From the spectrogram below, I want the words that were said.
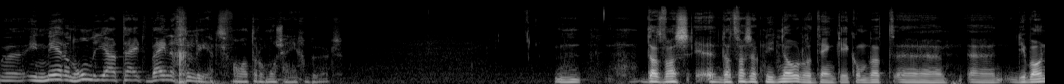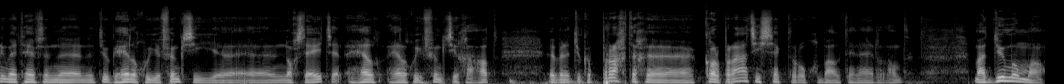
eh, in meer dan 100 jaar tijd weinig geleerd van wat er om ons heen gebeurt. Dat was, eh, dat was ook niet nodig, denk ik, omdat die woningwet heeft een, natuurlijk een hele goede functie nog steeds, een heel, hele goede functie gehad. We hebben natuurlijk een prachtige corporatiesector opgebouwd in Nederland. Maar du moment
